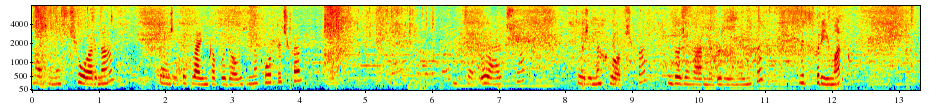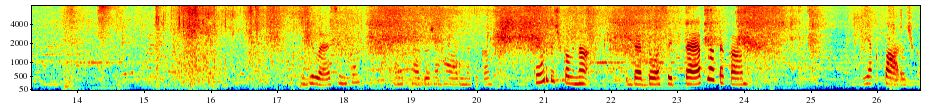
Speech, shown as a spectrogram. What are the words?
Далі у нас чорна. Теж тепленька подовжена курточка. Це легша. Теж на хлопчика. Дуже гарна, дуже легенька. Від Primark. Білесенька. Оця дуже гарна така курточка. Вона йде досить тепла така, як парочка.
